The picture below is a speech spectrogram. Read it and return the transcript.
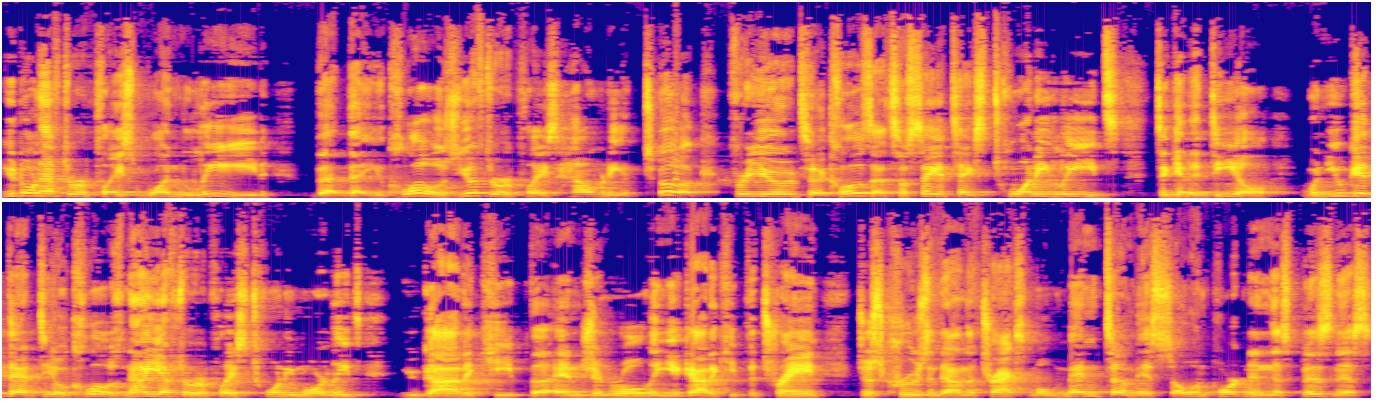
you don't have to replace one lead that, that you close. You have to replace how many it took for you to close that. So say it takes 20 leads to get a deal. When you get that deal closed, now you have to replace 20 more leads you got to keep the engine rolling. You got to keep the train just cruising down the tracks. Momentum is so important in this business,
